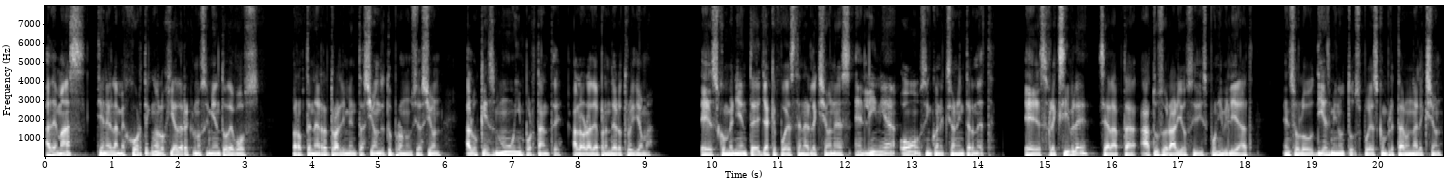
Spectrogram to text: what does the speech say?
Además, tiene la mejor tecnología de reconocimiento de voz para obtener retroalimentación de tu pronunciación, algo que es muy importante a la hora de aprender otro idioma. Es conveniente ya que puedes tener lecciones en línea o sin conexión a internet. Es flexible, se adapta a tus horarios y disponibilidad en solo 10 minutos puedes completar una lección.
